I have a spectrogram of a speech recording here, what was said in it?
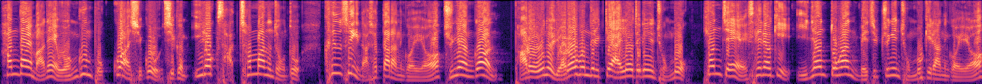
한 달 만에 원금 복구하시고 지금 1억 4천만 원 정도 큰 수익 나셨다라는 거예요. 중요한 건 바로 오늘 여러분들께 알려드리는 종목 현재 세력이 2년 동안 매집 중인 종목이라는 거예요.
